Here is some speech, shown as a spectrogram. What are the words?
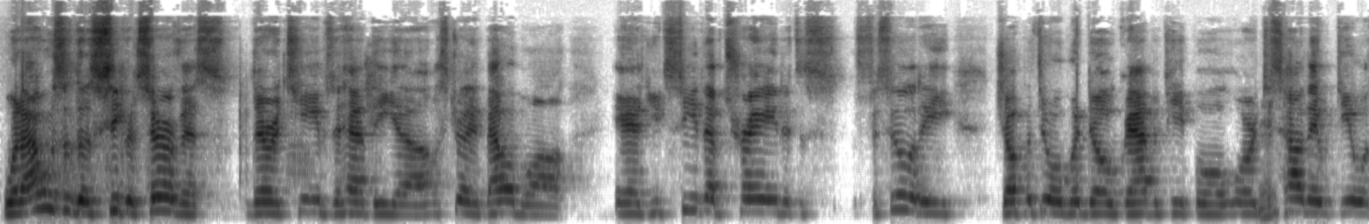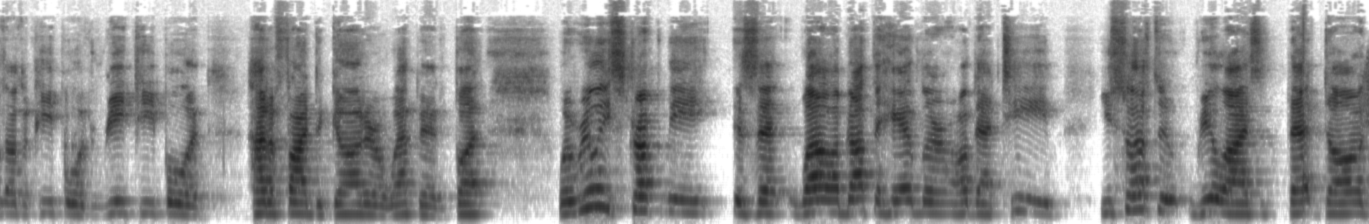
When I was in the Secret Service, there were teams that had the uh, Australian Malinois, and you'd see them train at this facility, jumping through a window, grabbing people, or just mm-hmm. how they would deal with other people and read people and how to find a gun or a weapon. But what really struck me is that while I'm not the handler on that team, you still have to realize that that dog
